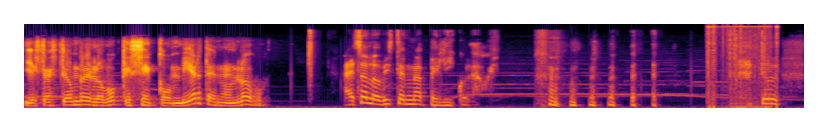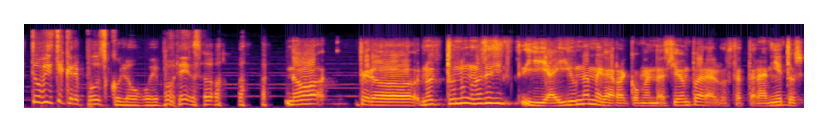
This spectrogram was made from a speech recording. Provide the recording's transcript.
y está este hombre lobo que se convierte en un lobo. A eso lo viste en una película, güey. Tú, viste Crepúsculo, güey, por eso. No, pero no, tú no, sé si. Y hay una mega recomendación para los tataranietos.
